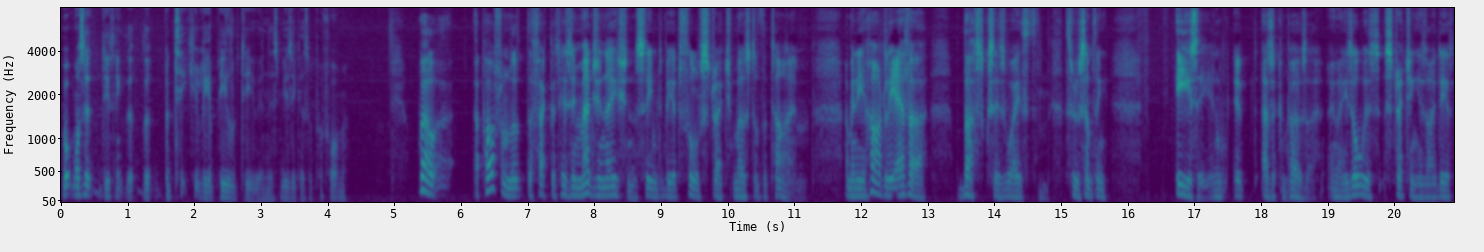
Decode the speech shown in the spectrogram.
What was it, do you think, that, that particularly appealed to you in this music as a performer? Well, uh, apart from the, the fact that his imagination seemed to be at full stretch most of the time, I mean, he hardly ever busks his way th- hmm. through something easy in, it, as a composer. You know, he's always stretching his ideas.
